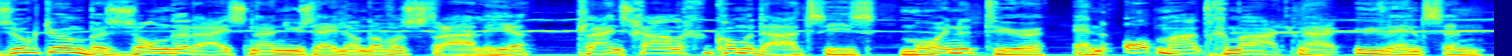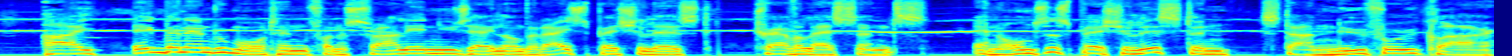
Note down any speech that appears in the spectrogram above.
Zoekt u een bijzondere reis naar Nieuw-Zeeland of Australië? Kleinschalige accommodaties, mooie natuur en op maat gemaakt naar uw wensen. Hi, ik ben Andrew Morton van Australië Nieuw-Zeeland reisspecialist Travel Essence. En onze specialisten staan nu voor u klaar.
